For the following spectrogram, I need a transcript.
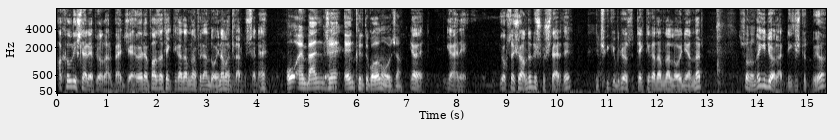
Akıllı işler yapıyorlar bence. Öyle fazla teknik adamdan falan da oynamadılar bu sene. O en, bence en kritik olan o hocam. Evet. Yani yoksa şu anda düşmüşlerdi. Çünkü biliyorsun teknik adamlarla oynayanlar sonunda gidiyorlar. Dikiş tutmuyor.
